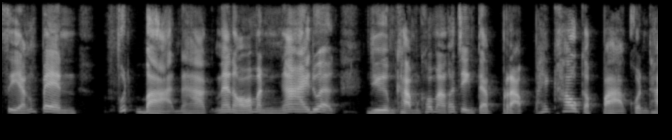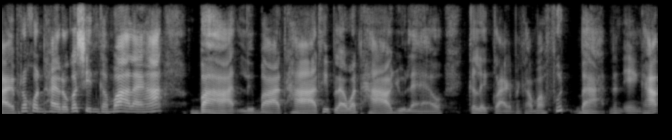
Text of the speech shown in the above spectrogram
เสียงเป็น ฟุตบาทนะฮะแน่นอนว่ามันง่ายด้วยยืมคำเข้ามาก็จริง แต่ปรับให้เข้ากับปากคนไทย เพราะคนไทยเราก็ชินคำว่าอะไรฮะ บาทหรือบาทาที่แปลว่าเท้าอยู่แล้ว ก็เลยกลายเป็นคำว่าฟุตบาทนั่นเองครับ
